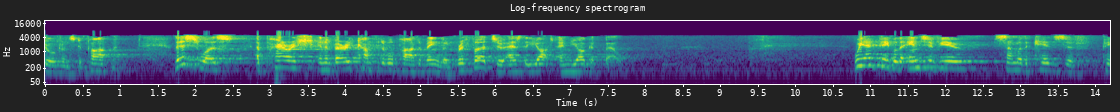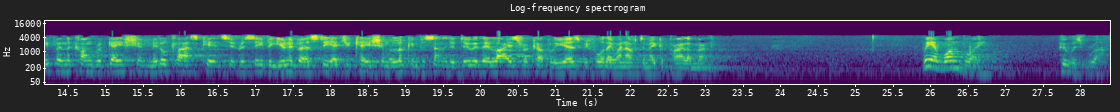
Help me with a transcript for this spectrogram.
children's department. This was a parish in a very comfortable part of England, referred to as the Yacht and Yogurt Belt. We had people to interview some of the kids of people in the congregation, middle class kids who'd received a university education, were looking for something to do with their lives for a couple of years before they went off to make a pile of money. We had one boy who was rough.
